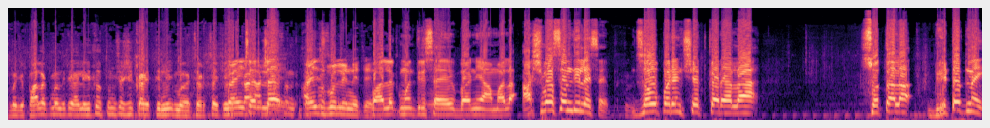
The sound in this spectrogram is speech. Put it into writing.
म्हणजे पालकमंत्री आले इथं तुमच्याशी काय त्यांनी म- चर्चा केली? काही काय चर्चा- आश्वासन- काहीच बोलले नाही ते. पालकमंत्री साहेबांनी आम्हाला आश्वासन दिलं साहेब. जोपर्यंत शेतकऱ्याला स्वतःला भेटत नाही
